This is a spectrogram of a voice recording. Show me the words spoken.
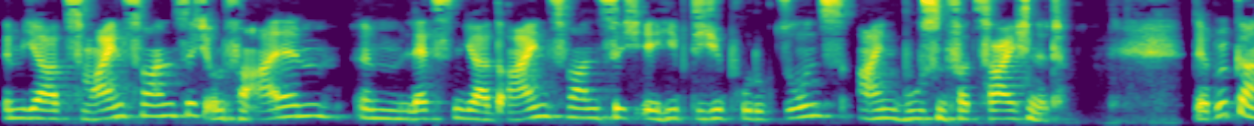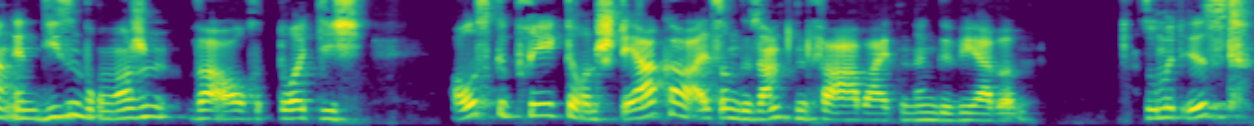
im Jahr 22 und vor allem im letzten Jahr 23 erhebliche Produktionseinbußen verzeichnet. Der Rückgang in diesen Branchen war auch deutlich ausgeprägter und stärker als im gesamten verarbeitenden Gewerbe. Somit ist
